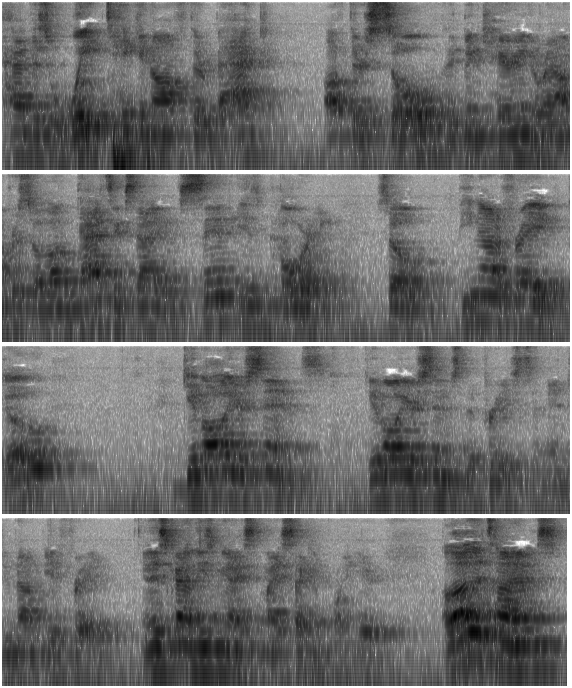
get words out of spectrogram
have this weight taken off their back, off their soul, they've been carrying around for so long. That's exciting. Sin is boring. So be not afraid. Go give all your sins. Give all your sins to the priest and, do not be afraid. And this kind of leads me to my second point here. A lot of the times,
